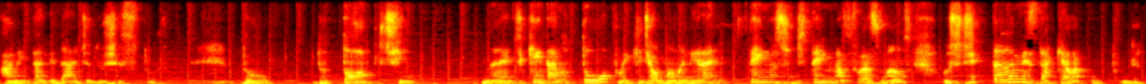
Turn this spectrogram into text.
a mentalidade do gestor, do, do top team né, de quem está no topo e que de alguma maneira tem, os, tem nas suas mãos os ditames daquela cultura.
